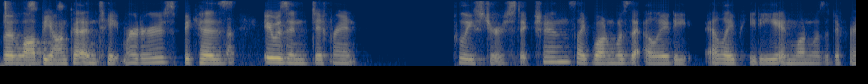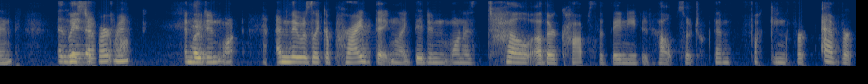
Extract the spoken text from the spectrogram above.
the La Bianca and Tate murders, because it was in different police jurisdictions. Like one was the LAD, LAPD and one was a different and police department. And right. they didn't want and there was like a pride thing. Like they didn't want to tell other cops that they needed help. So it took them fucking forever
